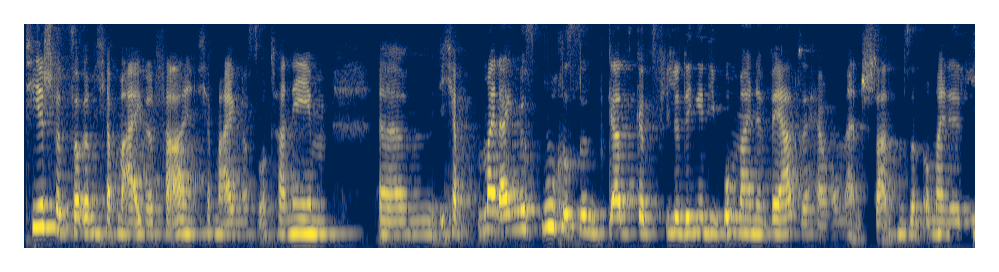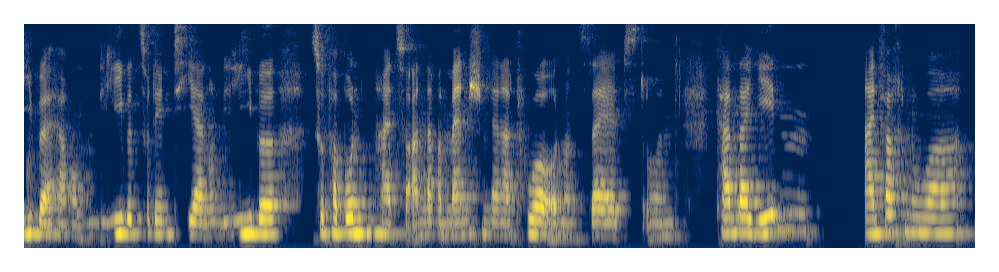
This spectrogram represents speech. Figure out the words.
Tierschützerin, ich habe einen eigenen Verein, ich habe ein eigenes Unternehmen. Ähm, ich habe mein eigenes Buch. Es sind ganz, ganz viele Dinge, die um meine Werte herum entstanden sind, um meine Liebe herum, um die Liebe zu den Tieren, um die Liebe zur Verbundenheit zu anderen Menschen, der Natur und uns selbst. Und kann da jeden einfach nur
